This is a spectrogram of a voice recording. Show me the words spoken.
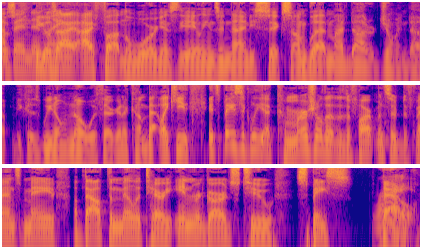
goes. happened. He goes. like, I, I fought in the war against the aliens in '96, so I'm glad my daughter joined up because we don't know if they're going to come back. Like he, it's basically a commercial that the Departments of Defense made about the military in regards to space battle. right. I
